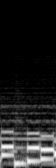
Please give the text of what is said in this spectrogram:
Música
